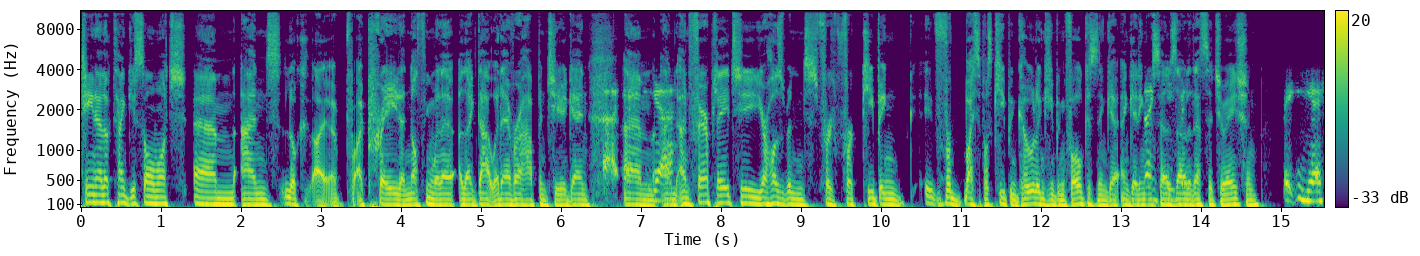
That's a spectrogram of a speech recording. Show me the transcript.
Tina look thank you so much um and look I I pray that nothing will uh, like that would ever happen to you again um yeah. and, and fair play to your husband for for keeping for I suppose keeping cool and keeping focused and get and getting Thank yourselves you. out of that situation yes,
